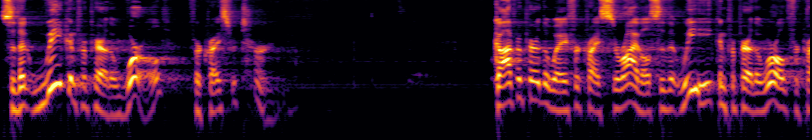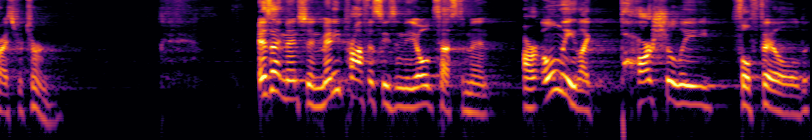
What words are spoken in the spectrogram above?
so that we can prepare the world for Christ's return. God prepared the way for Christ's arrival so that we can prepare the world for Christ's return. As I mentioned, many prophecies in the Old Testament are only like partially fulfilled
